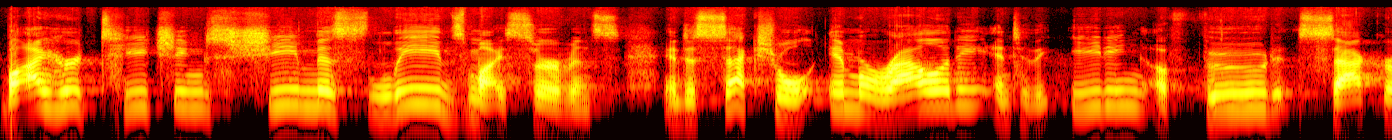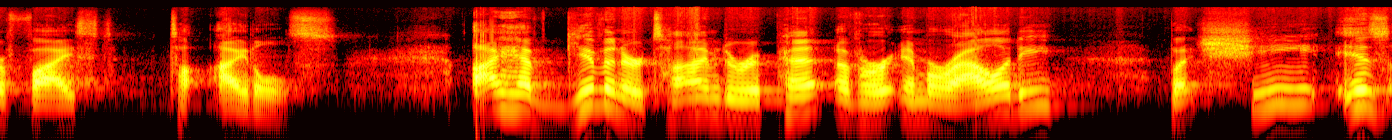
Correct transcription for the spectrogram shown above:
By her teachings, she misleads my servants into sexual immorality and to the eating of food sacrificed to idols. I have given her time to repent of her immorality, but she is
